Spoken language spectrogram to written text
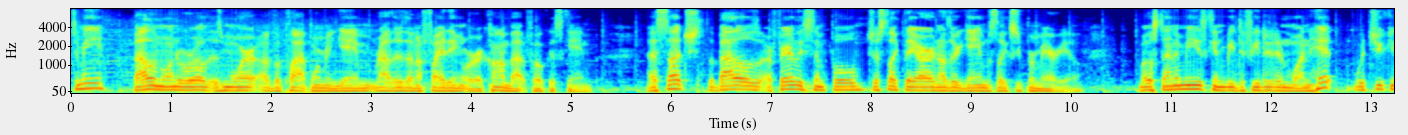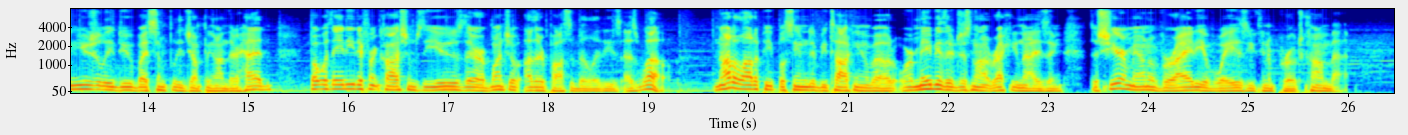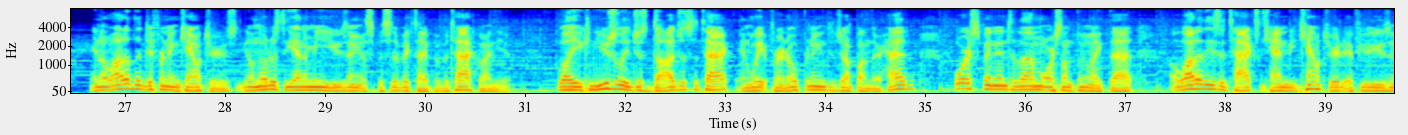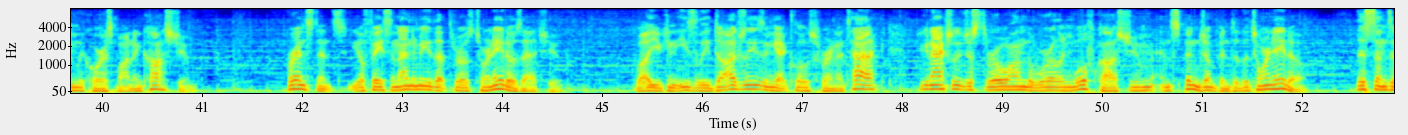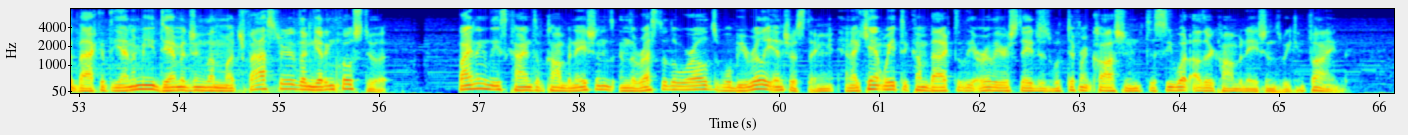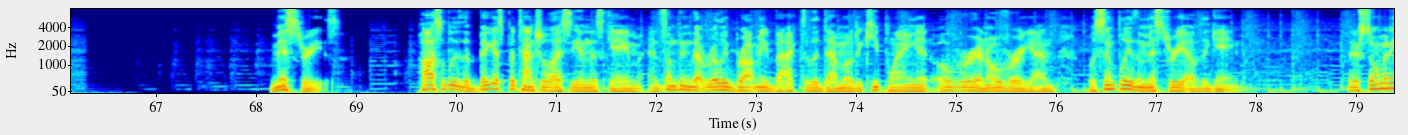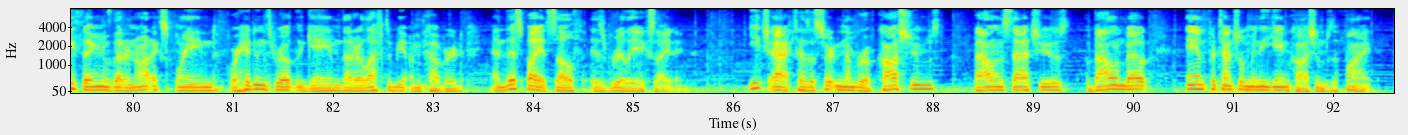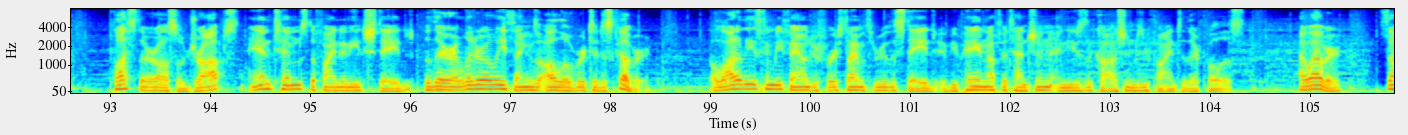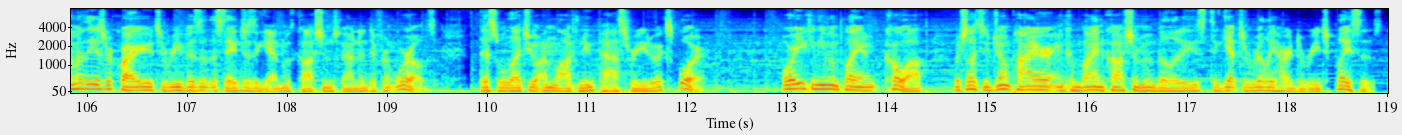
To me, Balan Wonderworld is more of a platforming game rather than a fighting or a combat focused game. As such, the battles are fairly simple, just like they are in other games like Super Mario. Most enemies can be defeated in one hit, which you can usually do by simply jumping on their head, but with 80 different costumes to use, there are a bunch of other possibilities as well. Not a lot of people seem to be talking about, or maybe they're just not recognizing, the sheer amount of variety of ways you can approach combat. In a lot of the different encounters, you'll notice the enemy using a specific type of attack on you. While you can usually just dodge this attack and wait for an opening to jump on their head, or spin into them or something like that, a lot of these attacks can be countered if you're using the corresponding costume. For instance, you'll face an enemy that throws tornadoes at you. While you can easily dodge these and get close for an attack, you can actually just throw on the whirling wolf costume and spin jump into the tornado. This sends it back at the enemy, damaging them much faster than getting close to it. Finding these kinds of combinations in the rest of the worlds will be really interesting, and I can't wait to come back to the earlier stages with different costumes to see what other combinations we can find. Mysteries. Possibly the biggest potential I see in this game, and something that really brought me back to the demo to keep playing it over and over again, was simply the mystery of the game. There's so many things that are not explained or hidden throughout the game that are left to be uncovered, and this by itself is really exciting. Each act has a certain number of costumes, Balan statues, a Balan bout, and potential minigame costumes to find. Plus, there are also drops and Tims to find in each stage, so there are literally things all over to discover. A lot of these can be found your first time through the stage if you pay enough attention and use the costumes you find to their fullest. However, some of these require you to revisit the stages again with costumes found in different worlds. This will let you unlock new paths for you to explore. Or you can even play in co-op, which lets you jump higher and combine costume abilities to get to really hard to reach places.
